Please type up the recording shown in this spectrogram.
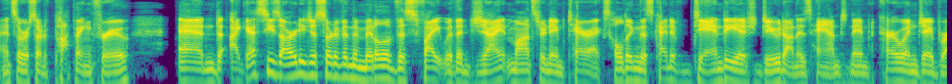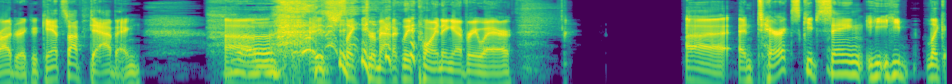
and so we're sort of popping through. And I guess he's already just sort of in the middle of this fight with a giant monster named Terrex, holding this kind of dandyish dude on his hand named Kerwin J. Broderick, who can't stop dabbing. Um, and he's just like dramatically pointing everywhere. Uh, and Terrex keeps saying he he like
